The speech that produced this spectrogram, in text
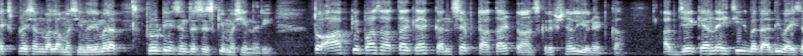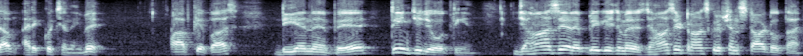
एक्सप्रेशन वाला मशीनरी मतलब प्रोटीन सिंथेसिस की मशीनरी तो आपके पास आता क्या है कंसेप्ट आता है ट्रांसक्रिप्शनल यूनिट का। अब जे क्या नई चीज़ बता दी भाई साहब? अरे कुछ नहीं बे। आपके पास डीएनए पे तीन चीज़ें होती हैं। जहाँ से रेप्लीकेशन जहाँ से ट्रांसक्रिप्शन स्टार्ट होता है,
